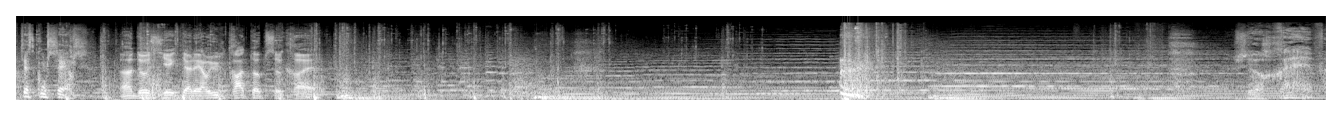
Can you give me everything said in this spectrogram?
alors, qu'est-ce qu'on cherche Un dossier qui a l'air ultra top secret. Je rêve.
